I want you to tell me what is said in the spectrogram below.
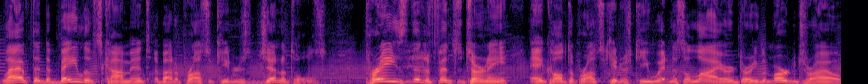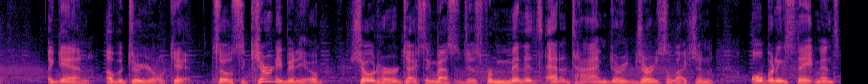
laughed at the bailiff's comments about a prosecutor's genitals, praised the defense attorney, and called the prosecutor's key witness a liar during the murder trial, again, of a two year old kid. So, security video showed her texting messages for minutes at a time during jury selection, opening statements,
